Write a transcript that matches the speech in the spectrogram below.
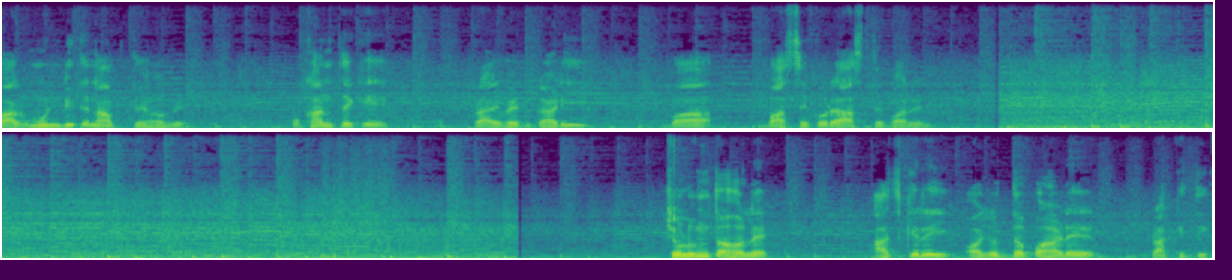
বাগমুন্ডিতে নামতে হবে। ওখান থেকে প্রাইভেট গাড়ি বা বাসে করে আসতে পারেন। চলুন তাহলে আজকের এই অযোধ্যা পাহাড়ের প্রাকৃতিক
